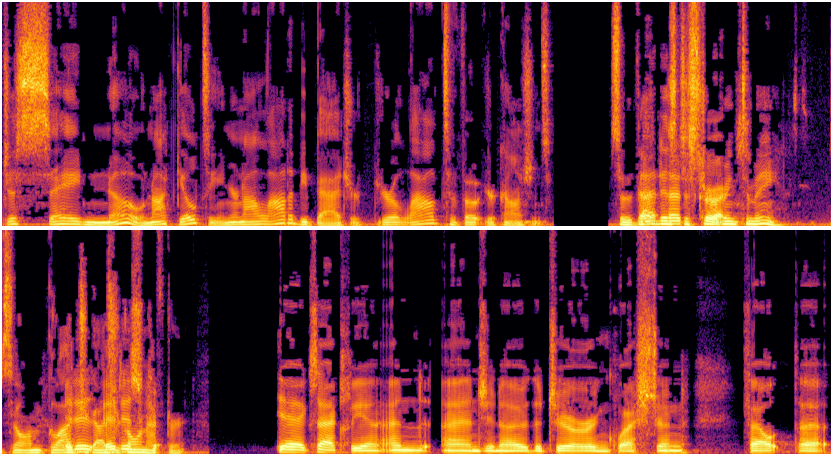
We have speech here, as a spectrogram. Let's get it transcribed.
just say no, not guilty, and you're not allowed to be badgered. You're allowed to vote your conscience. So That- that is disturbing correct. to me. So I'm glad It you guys it are going co- after it. Yeah, exactly. And, and and you know, the juror in question felt that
